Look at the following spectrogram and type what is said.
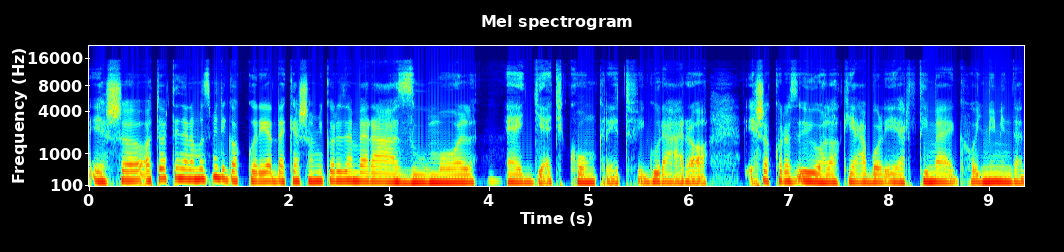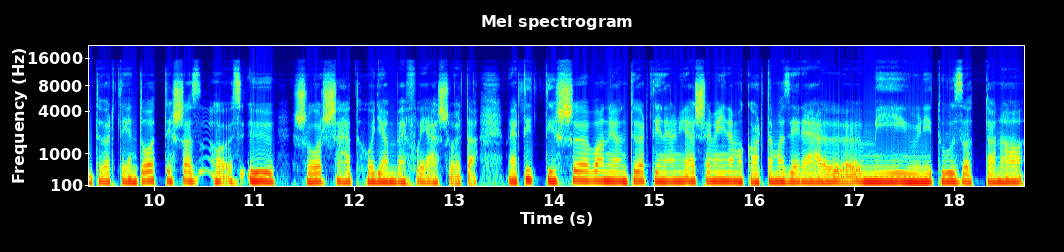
és a történelem az mindig akkor érdekes, amikor az ember rázúmol egy-egy konkrét figurára, és akkor az ő alakjából érti meg, hogy mi minden történt ott, és az, az ő sorsát hogyan befolyásolta. Mert itt is van olyan történelmi esemény, nem akartam azért elmélyülni túlzottan a,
